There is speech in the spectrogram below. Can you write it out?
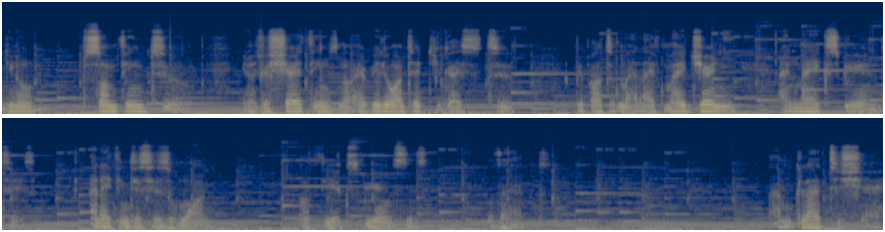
you know something to, you know, just share things. No, I really wanted you guys to be part of my life, my journey, and my experiences. And I think this is one of the experiences that I'm glad to share.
